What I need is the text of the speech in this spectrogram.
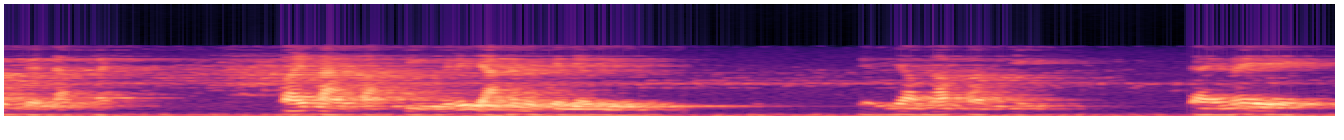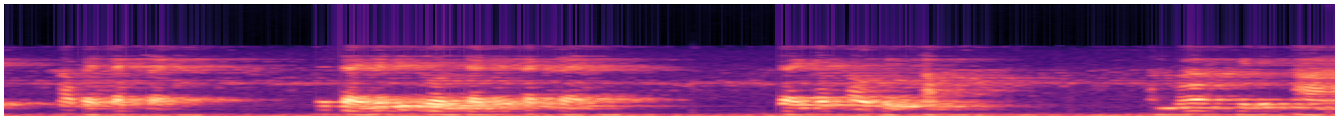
มันเกิดดับไปคล้อยตามความจริงไม่ได้อยากให้มันเป็นอย่างอื่นเห็นยอมรับความจริงใจไม่เข้าไปแทรกแทรกใจไม่ดิ้นรนใจไม่แทรกแทรกใจก็เข้าถึงธรรมธรรมะคือนิพพาน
